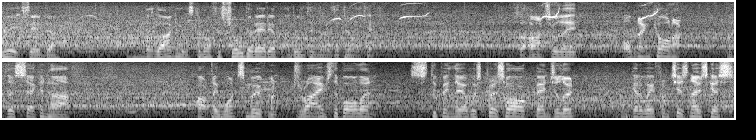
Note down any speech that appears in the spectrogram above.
great save there. A little arguments come off his shoulder area, but I don't think that was a penalty kick. So Hearts with the opening corner of this second half. Hartley wants movement, drives the ball in. Stooping there was Chris Hogg. Benjelloun won't get away from Cesnauskis.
